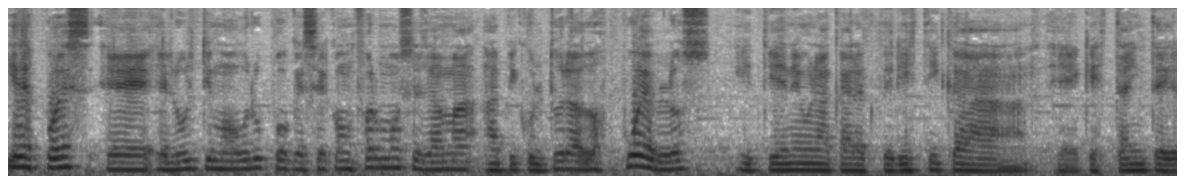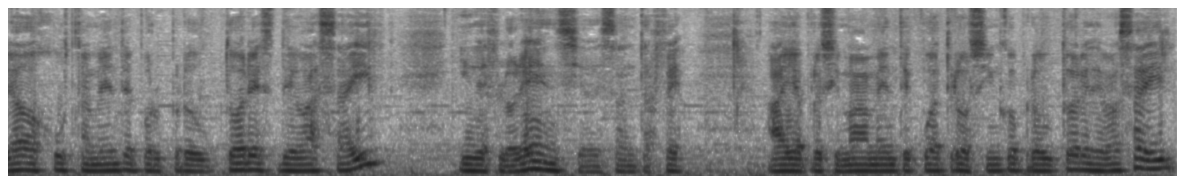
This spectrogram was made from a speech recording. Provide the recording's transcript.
Y después eh, el último grupo que se conformó se llama Apicultura Dos Pueblos y tiene una característica eh, que está integrado justamente por productores de Basail y de Florencia, de Santa Fe. Hay aproximadamente cuatro o cinco productores de Basail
